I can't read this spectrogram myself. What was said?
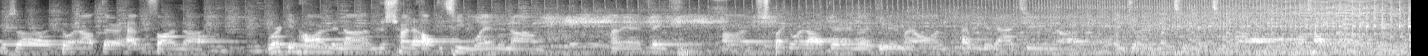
just uh, going out there, having fun, uh, working hard, and uh, just trying to help the team win. And um, I mean, I think uh, just by going out there and giving my all, and having a good attitude, and uh, enjoying my teammates is uh, what's helping out.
